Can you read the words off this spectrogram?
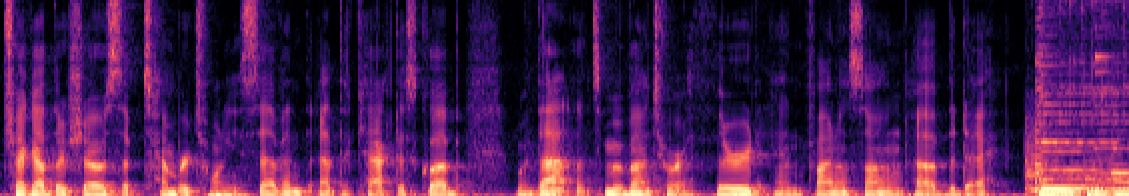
Check out their show September 27th at the Cactus Club. With that, let's move on to our third and final song of the day.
